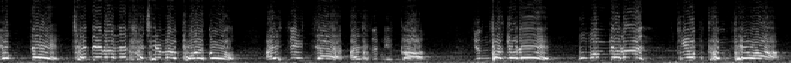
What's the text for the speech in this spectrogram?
역대 최대라는 사실만 보아도 알 수 있지 않습니까? 윤석열의 무분별한 기업 감세와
